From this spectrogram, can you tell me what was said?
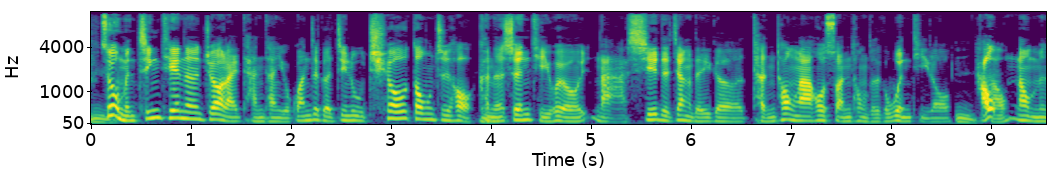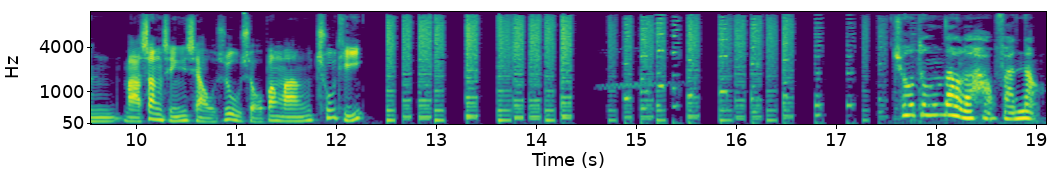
嗯、所以我们今天呢就要来谈谈有关这个进入秋冬之后，可能身体会有哪些的这样的一个疼痛啊或酸痛的这个问题喽。嗯，好，好，那我们马上请小树。助手帮忙出题。秋冬到了，好烦恼，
